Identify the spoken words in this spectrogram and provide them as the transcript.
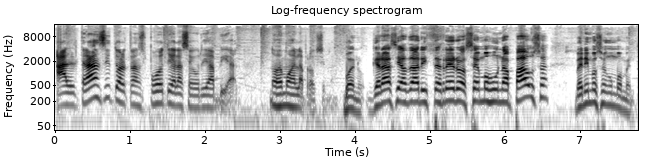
al Tránsito, al Transporte y a la Seguridad Vial. Nos vemos en la próxima. Bueno, gracias Daris Terrero. Hacemos una pausa. Venimos en un momento.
